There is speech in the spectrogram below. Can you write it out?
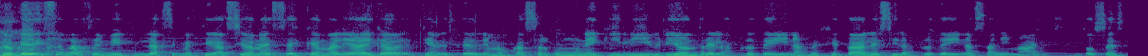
Lo, que dicen las, las, investigaciones es que en realidad hay que, tenemos que hacer como un equilibrio entre las proteínas vegetales y las proteínas animales. Entonces,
